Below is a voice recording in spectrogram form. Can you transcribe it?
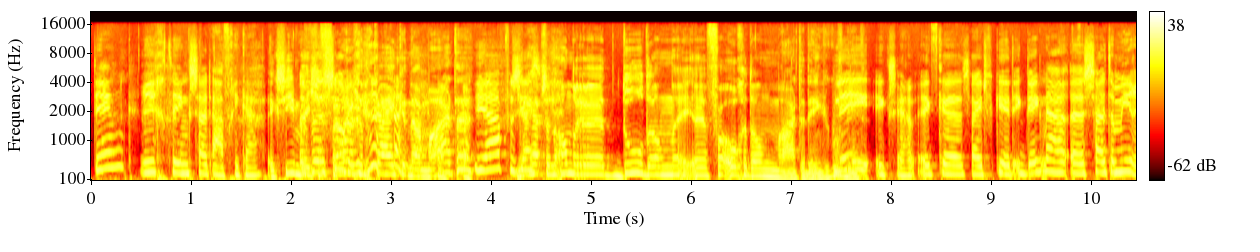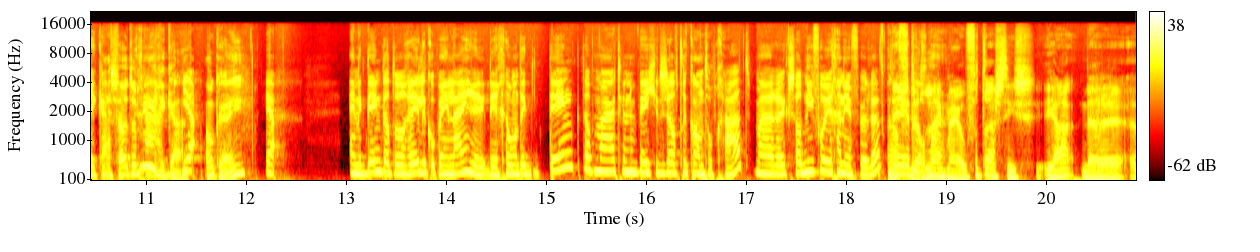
denk richting Zuid-Afrika. Ik zie een beetje vragend kijken naar Maarten. Ja, precies. Jij hebt een andere doel dan, eh, voor ogen dan Maarten, denk ik, of Nee, niet? ik, zeg, ik eh, zei het verkeerd. Ik denk naar eh, Zuid-Amerika. Zuid-Amerika? Ja, Oké. ja. En ik denk dat we wel redelijk op één lijn liggen. Want ik denk dat Maarten een beetje dezelfde kant op gaat. Maar ik zal het niet voor je gaan invullen. Nou, Nee, vertel dat lijkt mij ook fantastisch. Ja, de, eh,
